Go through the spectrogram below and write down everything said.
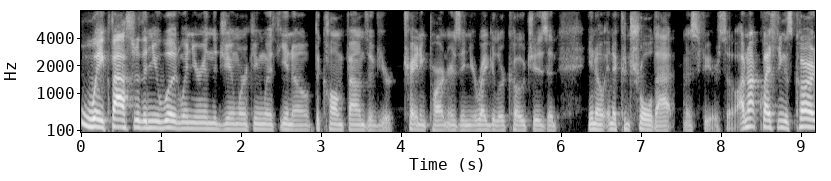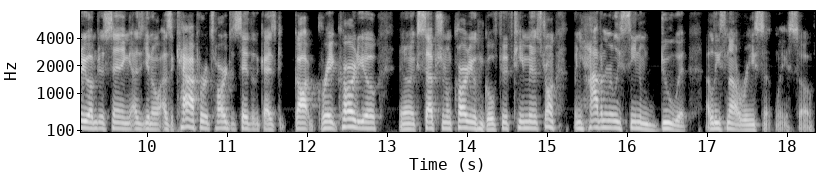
way faster than you would when you're in the gym working with you know the confounds of your training partners and your regular coaches and you know in a controlled atmosphere. So i'm not questioning his cardio. I'm just saying as you know as a capper it's hard to say that the guy's got great cardio you know exceptional cardio can go 15 minutes strong when you haven't really seen him do it at least not recently. So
